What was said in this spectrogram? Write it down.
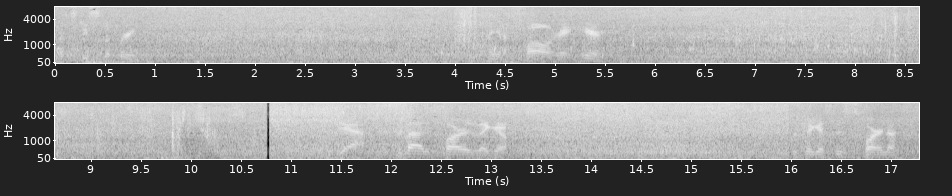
that's too slippery. Fall right here. Yeah, that's about as far as I go. Which I guess this is far enough.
